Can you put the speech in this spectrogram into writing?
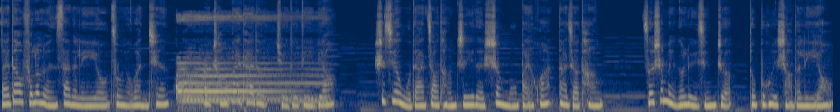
来到佛罗伦萨的理由纵有万千，而朝拜它的绝对地标，世界五大教堂之一的圣母百花大教堂，则是每个旅行者都不会少的理由。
